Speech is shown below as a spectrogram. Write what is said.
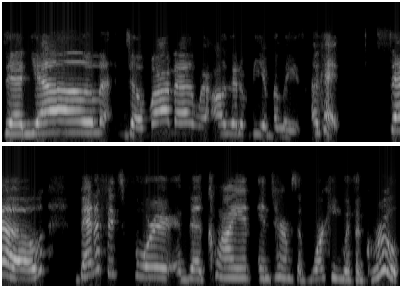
Danielle, Giovanna, we're all going to be in Belize. Okay. So, benefits for the client in terms of working with a group,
